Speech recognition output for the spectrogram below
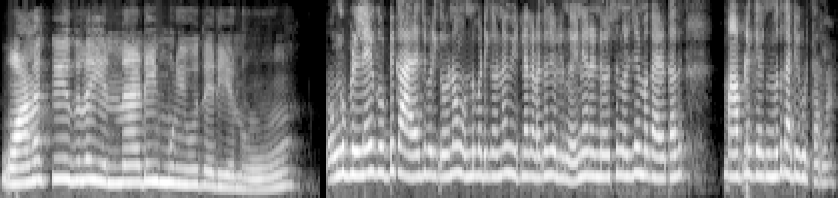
உனக்கு இதுல என்னடி முடிவு தெரியணும்? உங்க பிள்ளைய கூப்பிட்டு காலேஜ் படிக்கணும் ஒன்று படிக்கணும் வீட்டில் கிடக்க சொல்லுங்க. இன்னும் ரெண்டு வருஷம் கழிச்சு நம்ம கிடைக்காது மாப்பிள்ளை கேட்கும்போது கட்டி கொடுத்துடலாம்.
